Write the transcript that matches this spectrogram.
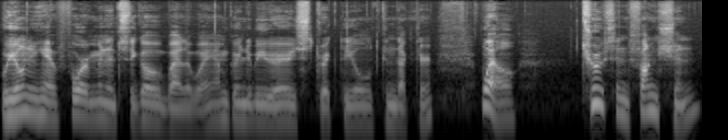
We only have four minutes to go, by the way. I'm going to be very strict, the old conductor. Well, truth in function,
